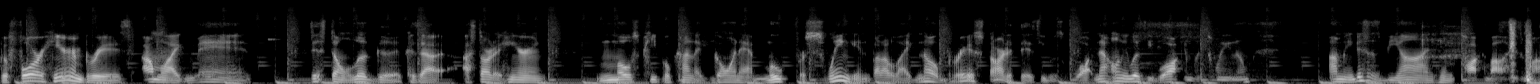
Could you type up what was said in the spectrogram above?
before hearing Briz, I'm like, man, this don't look good because I, I started hearing most people kind of going at Mook for swinging, but I was like, no, Briz started this. He was walk. Not only was he walking between them, I mean, this is beyond him talking about his mom.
